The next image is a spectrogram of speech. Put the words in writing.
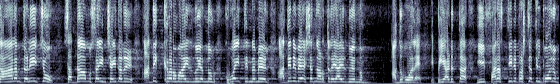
കാലം തെളിയിച്ചു. സദ്ദാം ഹുസൈൻ ചെയ്തത് അതിക്രമമായിരുന്നു എന്നും കുവൈത്തിന്റെ മേൽ അധിനിവേശം നടത്തുകയായിരുന്നു എന്നും. അതുപോലെ ഇപ്പൊ ഈ അടുത്ത ഈ ഫലസ്തീൻ പ്രശ്നത്തിൽ പോലും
